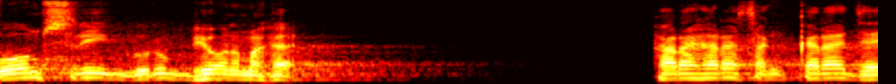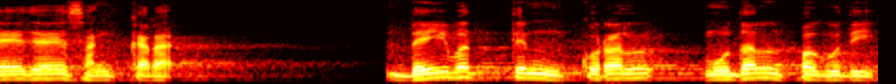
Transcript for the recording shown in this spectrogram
ஓம் ஸ்ரீ குருப்பியோ நமக. ஹரஹர சங்கர ஜெய ஜெய சங்கர. தெய்வத்தின் குரல் முதல் பகுதி.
